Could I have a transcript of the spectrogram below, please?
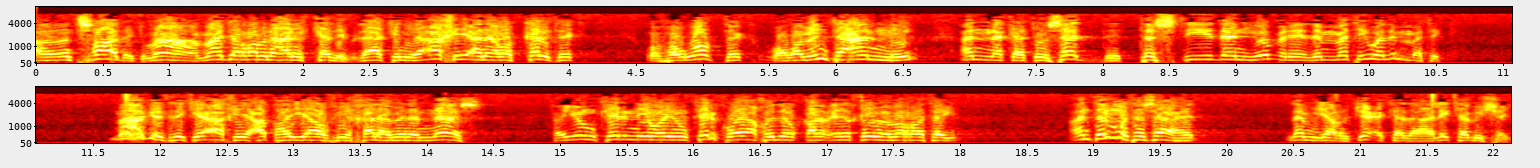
أنت صادق ما ما جربنا عليك كذب. لكن يا أخي أنا وكلتك وفوضتك وضمنت عني أنك تسدد تسديدا يبرئ ذمتي وذمتك. ما قلت لك يا أخي عطها إياه في خلا من الناس فينكرني وينكرك ويأخذ القيمة مرتين. أنت المتساهل. لم يرجع كذلك بشيء.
